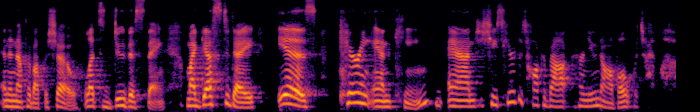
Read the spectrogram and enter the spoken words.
and enough about the show. Let's do this thing. My guest today is Kerry Anne King, and she's here to talk about her new novel, which I loved.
